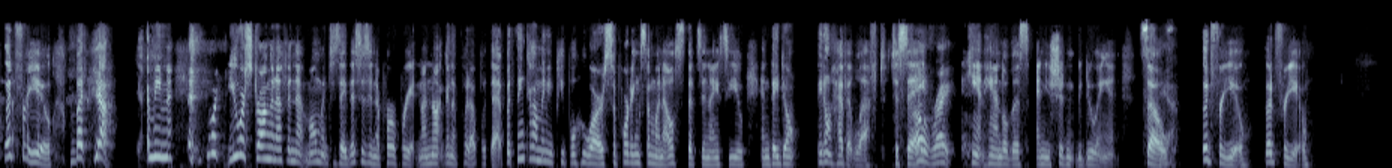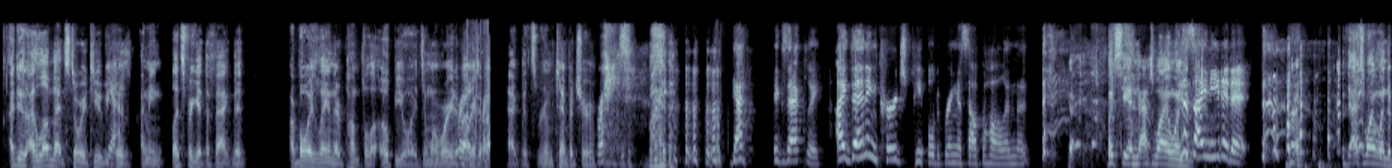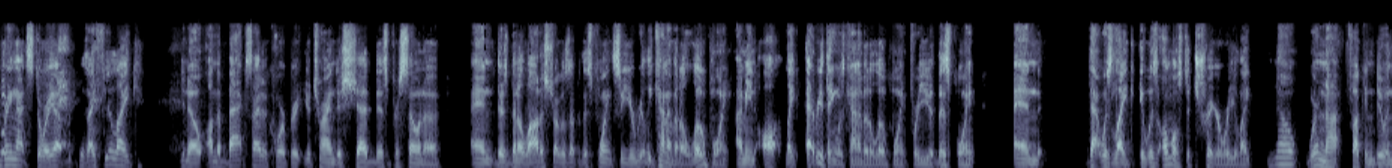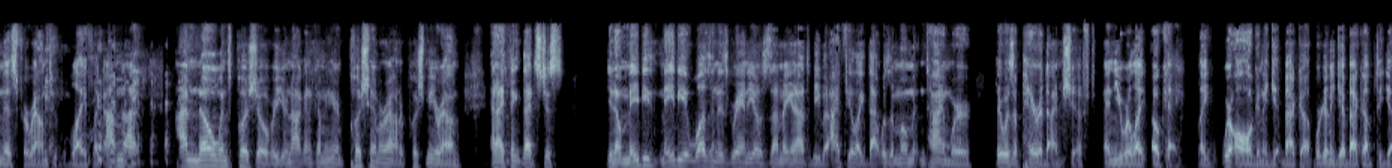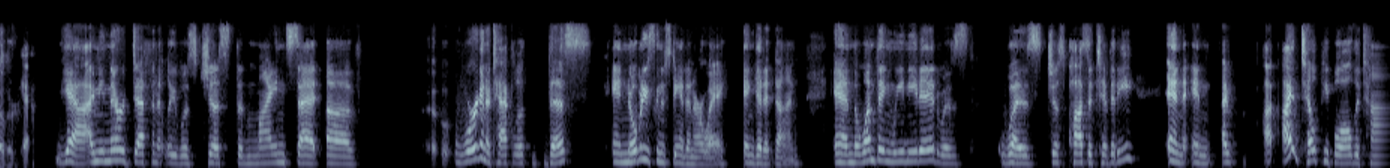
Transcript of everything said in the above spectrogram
Good for you. But yeah. I mean, you were, you were strong enough in that moment to say this is inappropriate and I'm not going to put up with that. But think how many people who are supporting someone else that's in ICU and they don't they don't have it left to say Oh, right. I can't handle this and you shouldn't be doing it. So Yeah. good for you. Good for you. I do. I love that story too Yeah. because I mean, let's forget the fact that our boy's laying there pumped full of opioids, and we're worried about Right. his back that's room temperature. Right. But Yeah, exactly. I then encouraged people to bring us alcohol in the but see, and that's why I wanted. because To, I needed it. but that's why I wanted to bring that story up because I feel like, you know, on the backside of corporate, you're trying to shed this persona, and there's been a lot of struggles up to this point. So you're really kind of at a low point. I mean, all like everything was kind of at a low point for you at this point, and that was like it was almost a trigger where you're like, no, we're not fucking doing this for round two of life. Like I'm not, I'm no one's pushover. You're not going to come in here and push him around or push me around. And I think that's just, you know, maybe maybe it wasn't as grandiose as I'm making it out to be, but I feel like that was a moment in time where there was a paradigm shift, and you were like, okay, like we're all going to get back up. We're going to get back up together. Yeah, Yeah. I mean, there definitely was just the mindset of we're going to tackle this and nobody's going to stand in our way and get it done. And the one thing we needed was was just positivity. And and I I, I tell people all the time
